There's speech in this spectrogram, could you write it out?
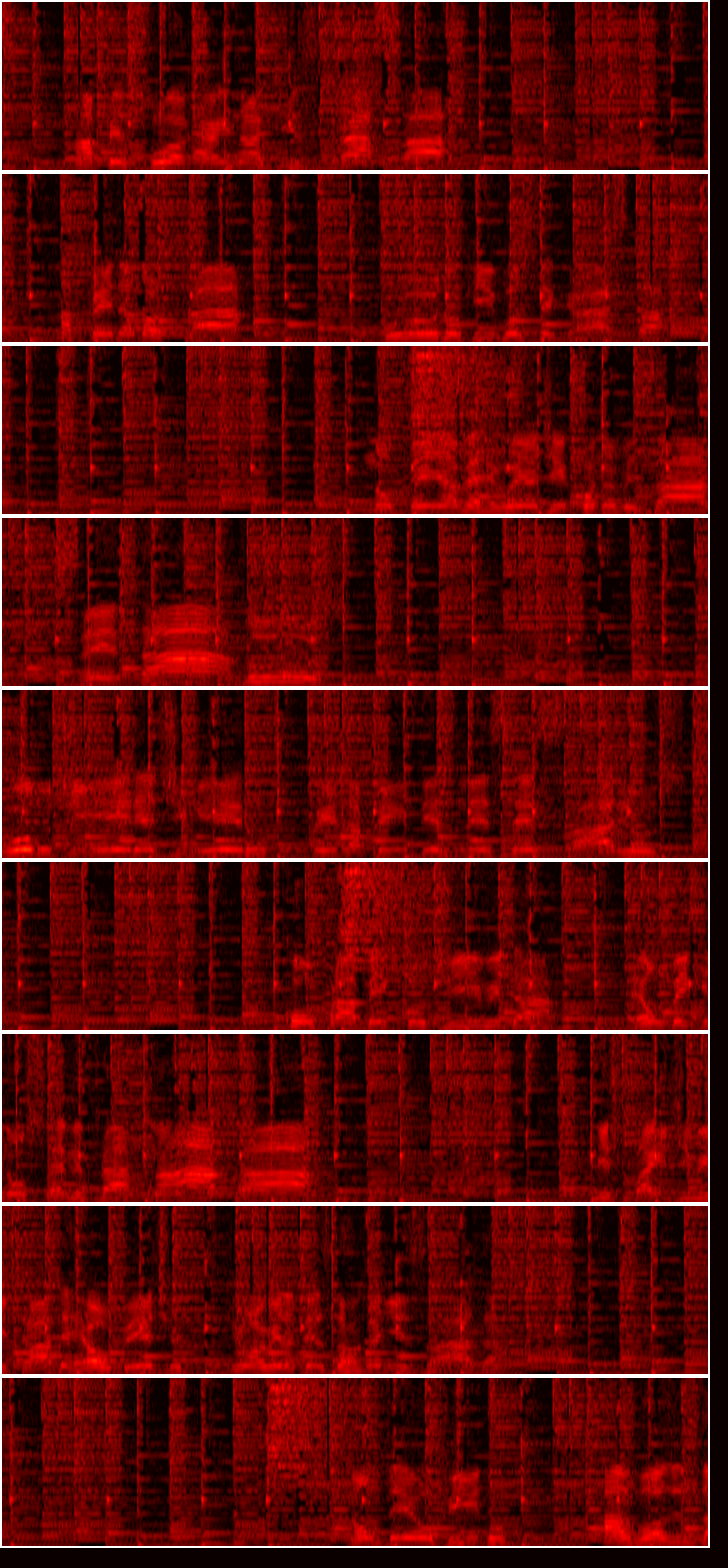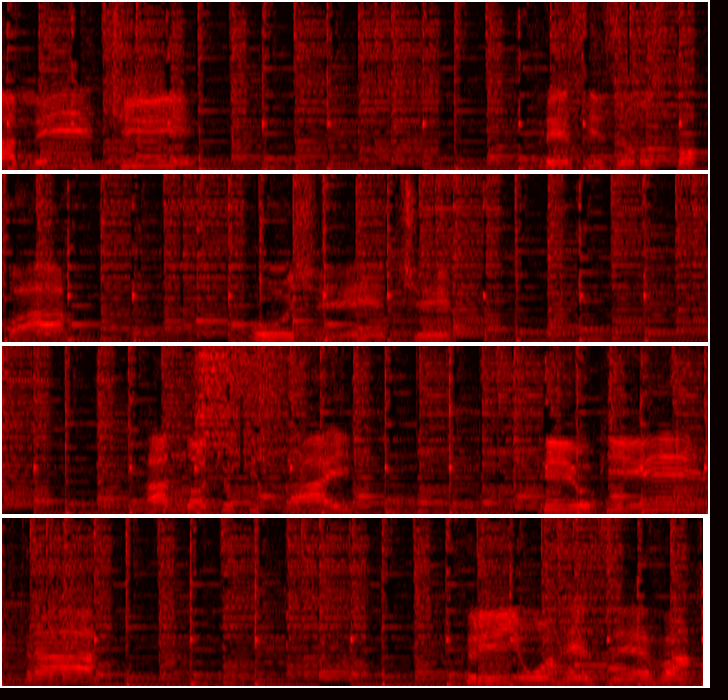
a pessoa cair na desgraça. Aprenda a notar tudo que você gasta. Não tenha vergonha de economizar centavos. Todo dinheiro é dinheiro, ainda bem desnecessários. Comprar bem com dívida é um bem que não serve pra nada. Estar endividado é realmente de uma vida desorganizada. Não dê ouvido às vozes da mente. Precisamos poupar urgente. Anote o que sai e o que entra. Crie uma reserva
